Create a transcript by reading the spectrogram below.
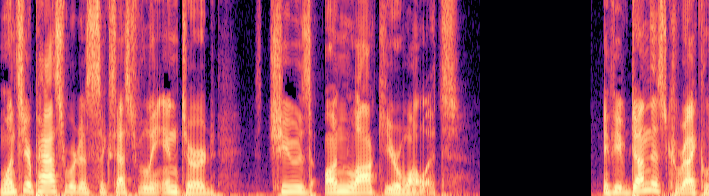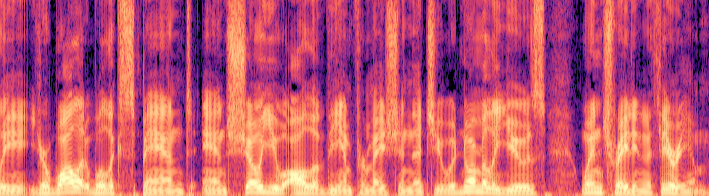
Once your password is successfully entered, choose Unlock Your Wallet. If you've done this correctly, your wallet will expand and show you all of the information that you would normally use when trading Ethereum.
